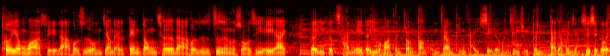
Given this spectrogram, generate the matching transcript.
特用化学的，或是我们将来的电动车的，或者是智能手机 AI 的一个产业的一个发展状况，我们在我们平台写得很清楚，跟大家分享。谢谢各位。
